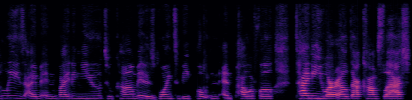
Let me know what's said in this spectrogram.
Please, I'm inviting you to come. It is going to be potent and powerful. tinyurl.com slash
